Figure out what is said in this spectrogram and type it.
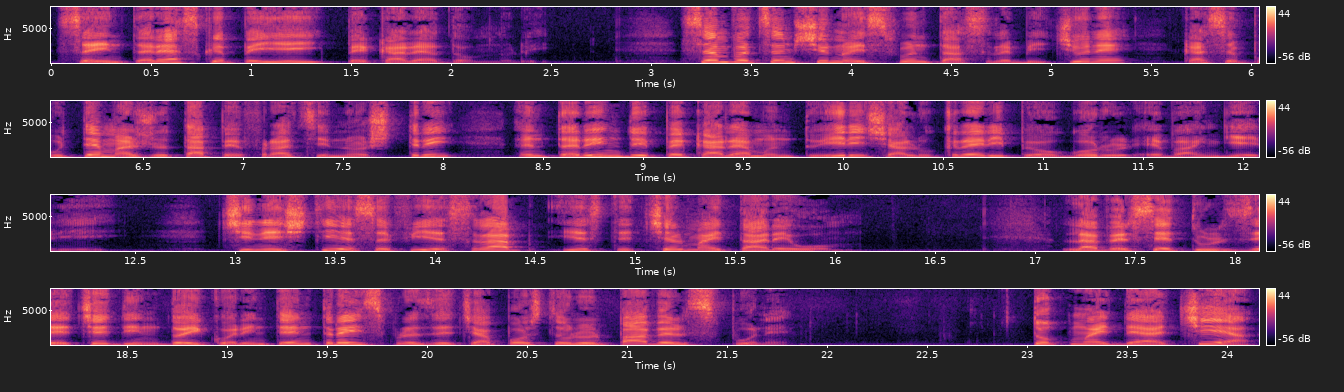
să întărească pe ei pe calea Domnului. Să învățăm și noi sfânta slăbiciune ca să putem ajuta pe frații noștri întărindu-i pe calea mântuirii și a lucrării pe ogorul Evangheliei. Cine știe să fie slab este cel mai tare om. La versetul 10 din 2 Corinteni 13, apostolul Pavel spune Tocmai de aceea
